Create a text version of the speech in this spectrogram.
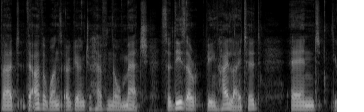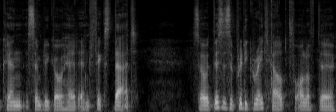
but the other ones are going to have no match. So these are being highlighted and you can simply go ahead and fix that. So this is a pretty great help for all of the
